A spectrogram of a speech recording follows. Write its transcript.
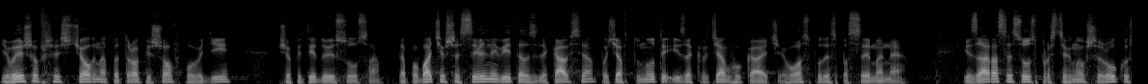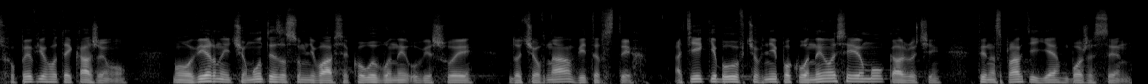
І вийшовши з човна, Петро пішов по воді, щоб іти до Ісуса. Та, побачивши сильний вітер, злякався, почав тонути і закричав, гукаючи: Господи, спаси мене. І зараз Ісус, простягнувши руку, схопив його та й каже йому: Маловірний, чому ти засумнівався, коли вони увійшли до човна, вітер стих. А ті, які були в човні, поклонилися йому, кажучи, ти насправді є Божий син.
